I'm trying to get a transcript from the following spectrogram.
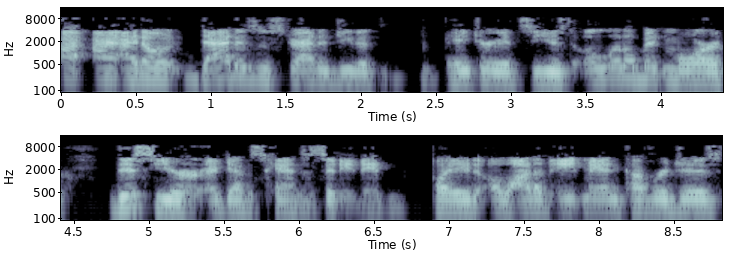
I, I don't, that is a strategy that the Patriots used a little bit more this year against Kansas City. They played a lot of eight man coverages.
